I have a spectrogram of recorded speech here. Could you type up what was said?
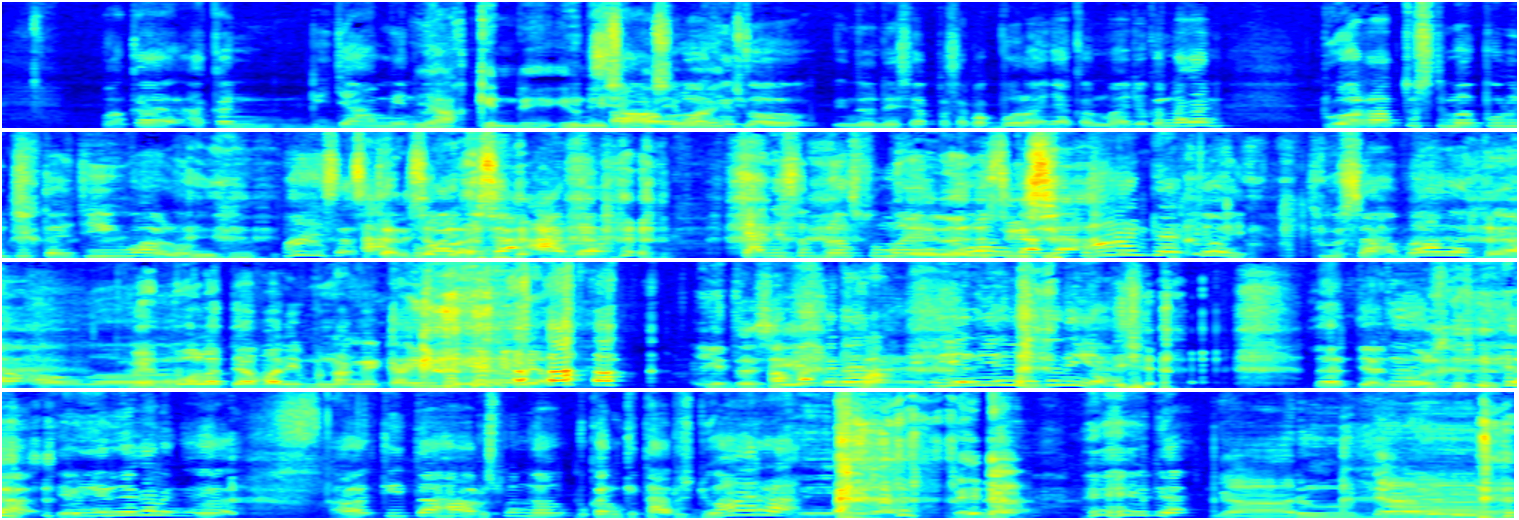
maka akan dijamin. Lah. Yakin deh Indonesia Insya masih Allah maju. gitu Indonesia pesepak bolanya akan maju. Karena kan 250 juta jiwa loh. Masa satu aja 11. nggak ada? Cari 11 pemain Iya, doang kagak ada coy. Susah banget ya Allah. Main bola tiap hari menangnya kagak Iya. itu sih. apa kena? Bang. iya kali ya latihan Kita- mulu. iya iya kan ah, kita harus menang bukan kita harus juara. Iya, Beda. beda. Garuda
